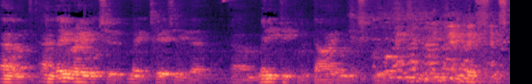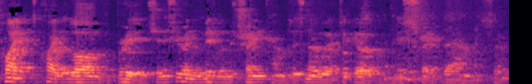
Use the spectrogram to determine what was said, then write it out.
Um, and they were able to make clear to me that um, many people have died on this bridge because it's quite quite a long bridge, and if you're in the middle and the train comes, there's nowhere to go, and it's straight down. So,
